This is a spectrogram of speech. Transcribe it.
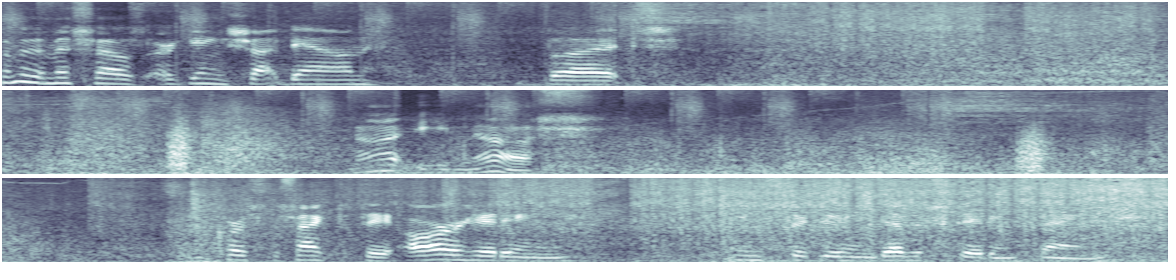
Some of the missiles are getting shot down, but not enough. Of course, the fact that they are hitting means they're doing devastating things.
